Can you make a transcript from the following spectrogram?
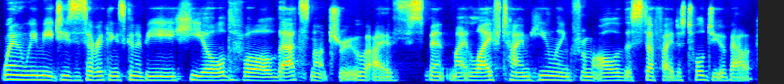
when we meet Jesus, everything's going to be healed. Well, that's not true. I've spent my lifetime healing from all of the stuff I just told you about.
